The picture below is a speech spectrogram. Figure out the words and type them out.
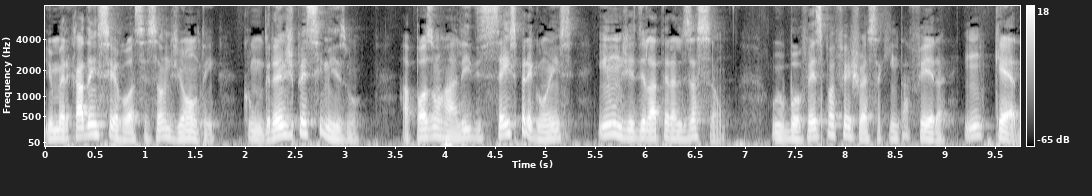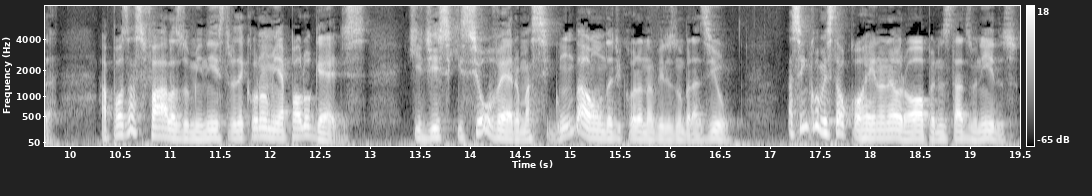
E o mercado encerrou a sessão de ontem com grande pessimismo, após um rally de seis pregões em um dia de lateralização. O Ibovespa fechou essa quinta-feira em queda, após as falas do ministro da Economia Paulo Guedes, que disse que se houver uma segunda onda de coronavírus no Brasil, assim como está ocorrendo na Europa e nos Estados Unidos,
